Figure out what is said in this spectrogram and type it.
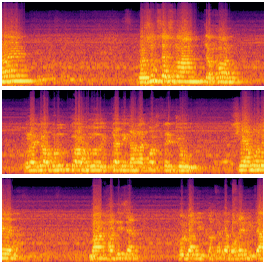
ধরেন, রসুল ইসলাম যখন ওনাকে অবরোধ করা হলো ইত্যাদি নানা কষ্টের যুগ, সে আমলে মা খাদিজার কোরবানির কথাটা বলেন, এটা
